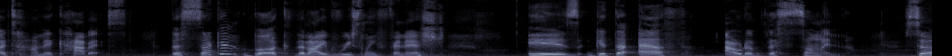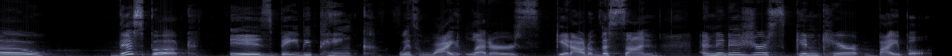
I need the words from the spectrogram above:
Atomic Habits. The second book that I've recently finished is Get the F Out of the Sun so this book is baby pink with white letters, Get Out of the Sun, and it is your skincare Bible.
